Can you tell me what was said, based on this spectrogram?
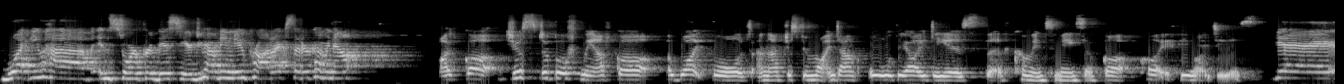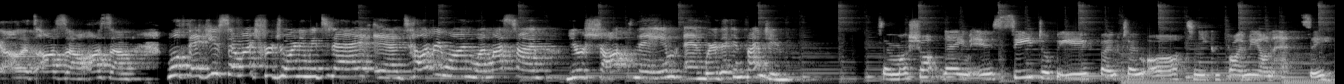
what you have in store for this year. Do you have any new products that are coming out? I've got just above me, I've got a whiteboard and I've just been writing down all the ideas that have come into me. So I've got quite a few ideas. Yay! Oh, that's awesome. Awesome. Well, thank you so much for joining me today. And tell everyone one last time your shop name and where they can find you. So my shop name is CW Photo Art and you can find me on Etsy.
